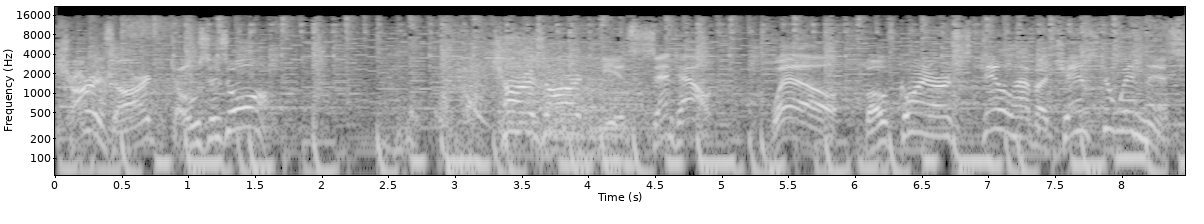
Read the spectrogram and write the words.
Charizard dozes off. Charizard is sent out. Well, both corners still have a chance to win this.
